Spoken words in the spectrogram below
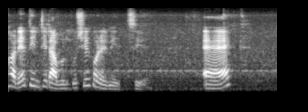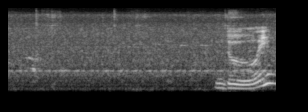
ঘরে তিনটি ডাবল কুশি করে নিচ্ছি। এক দুই,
